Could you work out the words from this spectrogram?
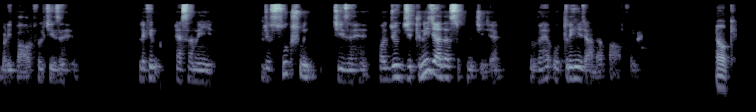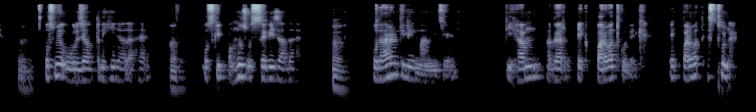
बड़ी पावरफुल चीज़ें हैं। लेकिन ऐसा नहीं है। जो सूक्ष्म चीज़ें हैं और जो जितनी ज़्यादा सूक्ष्म चीज़ है वह उतनी ही ज़्यादा पावरफुल है। ओके हम्म उसमें ऊर्जा उतनी ही ज़्यादा है हम्म उसकी पहुँच उससे भी ज़्यादा है। हम्म उदाहरण के लिए मान लीजिए कि हम अगर एक पर्वत को देखें एक पर्वत स्थूल है।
